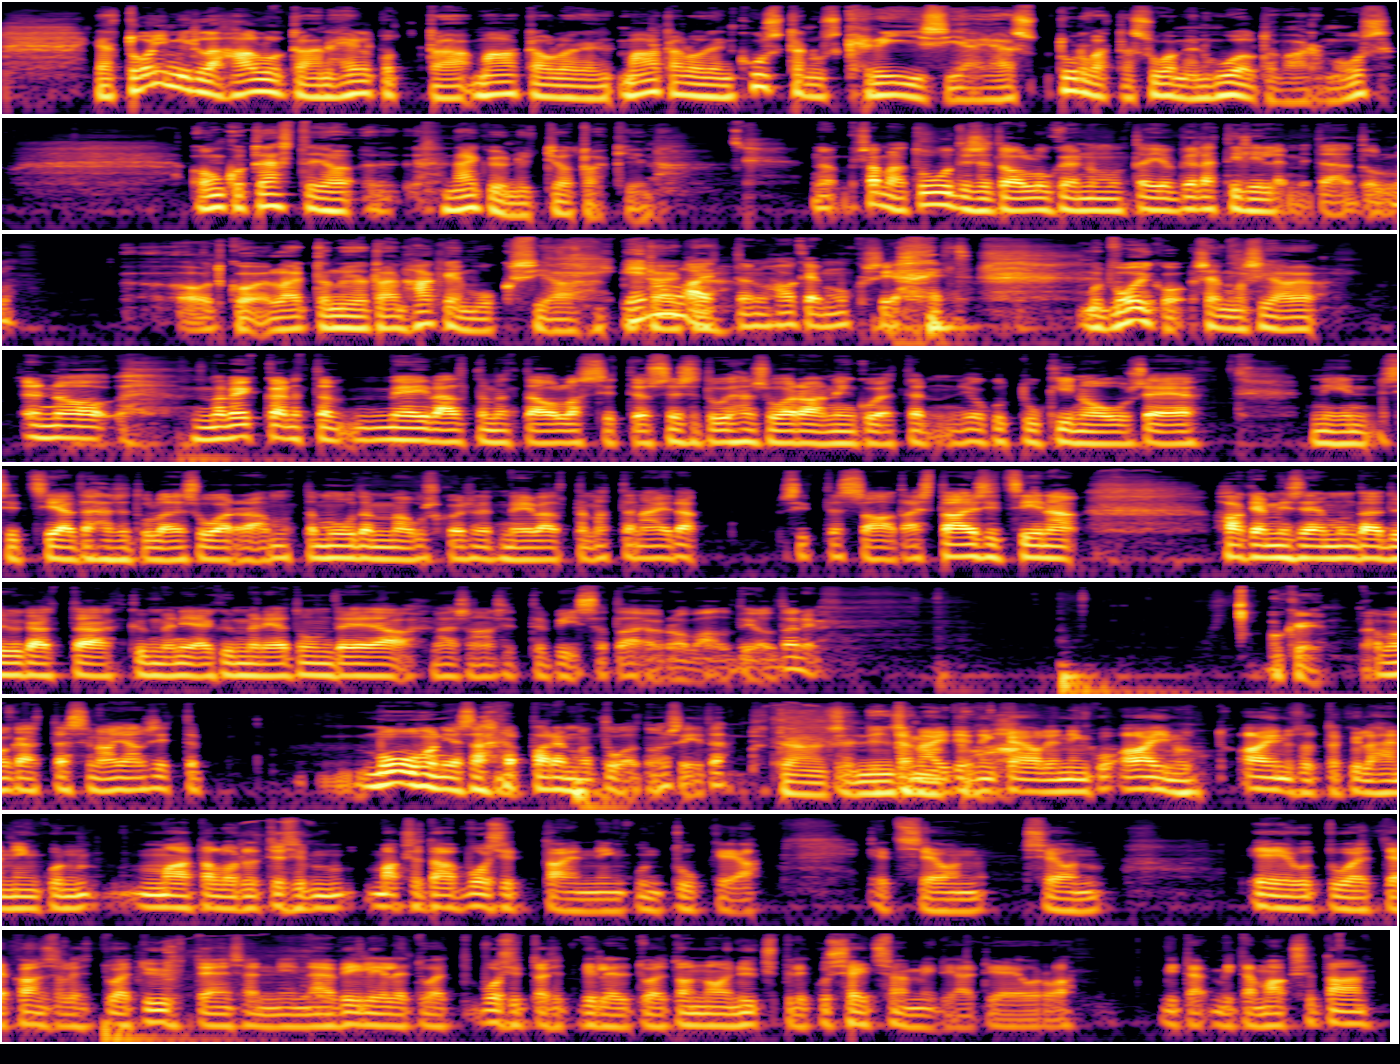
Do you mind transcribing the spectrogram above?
Ja toimilla halutaan helpottaa maatalouden, maatalouden kustannuskriisiä ja turvata Suomen huoltovarmuus. Onko tästä jo näkynyt jotakin? No samat uutiset on lukenut, mutta ei ole vielä tilille mitään tullut. Oletko laittanut jotain hakemuksia? En Pitääkö? ole laittanut hakemuksia. Mutta voiko semmoisia No mä veikkaan, että me ei välttämättä olla sitten, jos ei se tule ihan suoraan niin kuin, että joku tuki nousee, niin sitten sieltähän se tulee suoraan, mutta muuten mä uskoisin, että me ei välttämättä näitä sitten saataisi. Tai sitten siinä hakemiseen mun täytyy käyttää kymmeniä ja kymmeniä tunteja ja mä saan sitten 500 euroa valtiolta, niin Okei. Okay. Mä voin käyttää sen ajan sitten muuhun ja saada paremman tuoton siitä. Tämä, on se niin Tämä ei tietenkään ole niin kuin ainut, ainut, että kyllähän niin kuin maataloudelle maksetaan vuosittain niin kuin tukea. Että se on, se on EU-tuet ja kansalliset tuet yhteensä, niin nämä viljelytuet, vuosittaiset viljelytuet on noin 1,7 miljardia euroa, mitä, mitä maksetaan.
